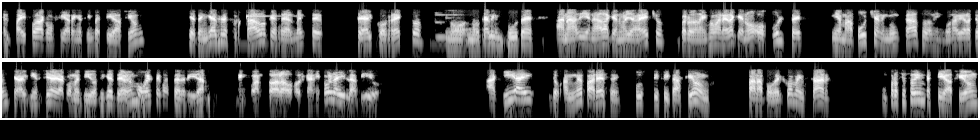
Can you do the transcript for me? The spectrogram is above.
el país pueda confiar en esa investigación, que tenga el resultado que realmente sea el correcto, no, no que le impute a nadie nada que no haya hecho, pero de la misma manera que no oculte ni a Mapuche en ningún caso, ninguna violación que alguien sí haya cometido. Así que deben moverse con celeridad en cuanto a los organismos legislativos. Aquí hay, a mí me parece, justificación para poder comenzar un proceso de investigación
